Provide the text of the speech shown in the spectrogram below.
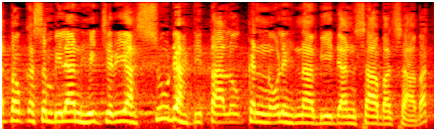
atau ke-9 Hijriah sudah ditaklukkan oleh Nabi dan sahabat-sahabat.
